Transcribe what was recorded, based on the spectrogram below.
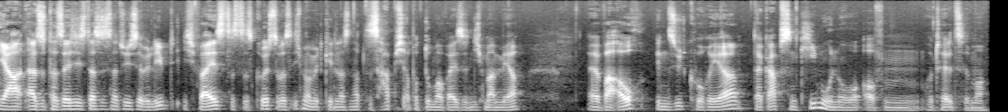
ja, also tatsächlich, das ist natürlich sehr beliebt. Ich weiß, dass das Größte, was ich mal mitgehen lassen habe, das habe ich aber dummerweise nicht mal mehr, äh, war auch in Südkorea. Da gab es ein Kimono auf dem Hotelzimmer.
